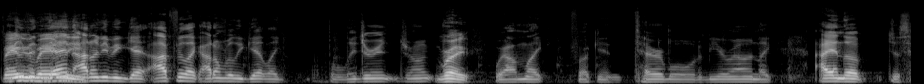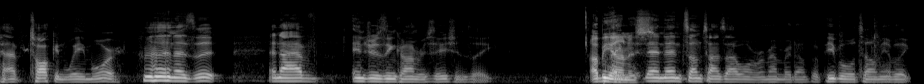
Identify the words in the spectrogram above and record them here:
very and even rarely. then, I don't even get. I feel like I don't really get like belligerent drunk right. where I'm like fucking terrible to be around. Like I end up just have talking way more, and that's it. And I have interesting conversations. Like I'll be like, honest. And then sometimes I won't remember them, but people will tell me. I'm like,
